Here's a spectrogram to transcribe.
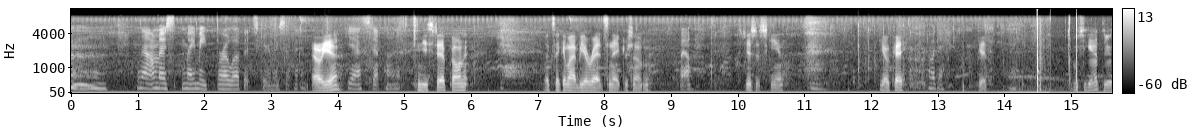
Mm-hmm. That almost made me throw up. It scared me so bad. Oh yeah? Yeah, I stepped on it. And you stepped on it? Looks like it might be a rat snake or something. Well. It's just a skin. You okay? I'm okay. Good. What you got there?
